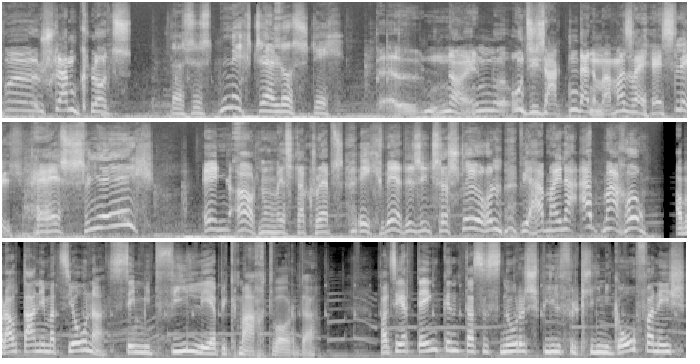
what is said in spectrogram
äh, Schlammklotz. Das ist nicht sehr lustig. Äh, nein, und sie sagten, deine Mama sei hässlich. Hässlich? In Ordnung, Mr. Krabs. Ich werde Sie zerstören. Wir haben eine Abmachung. Aber auch die Animationen sind mit viel Liebe gemacht worden. Falls ihr denkt, dass es nur ein Spiel für kleine Gofen ist,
